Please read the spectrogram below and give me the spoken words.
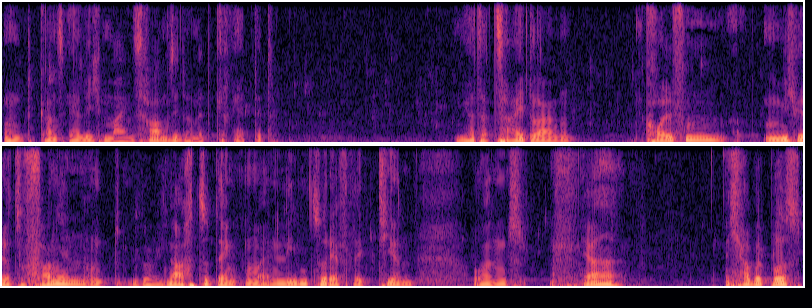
Und ganz ehrlich, meins haben sie damit gerettet. Mir hat er zeitlang geholfen, mich wieder zu fangen und über mich nachzudenken, mein Leben zu reflektieren. Und ja, ich habe bloß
